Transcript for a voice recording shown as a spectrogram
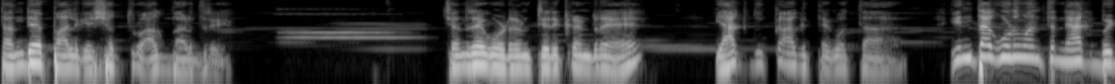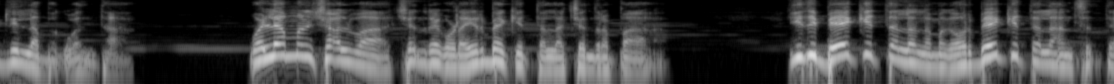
ತಂದೆ ಪಾಲಿಗೆ ಶತ್ರು ಆಗ್ಬಾರ್ದ್ರಿ. ಚಂದ್ರೇಗೌಡರನ್ನು ತಿರ್ಕೊಂಡ್ರೆ ಯಾಕೆ ದುಃಖ ಆಗುತ್ತೆ ಗೊತ್ತಾ? ಇಂಥ ಗುಣವಂತನ ಯಾಕೆ ಬಿಡ್ಲಿಲ್ಲ ಭಗವಂತ? ಒಳ್ಳೆ ಮನುಷ್ಯ ಅಲ್ವಾ? ಚಂದ್ರೇಗೌಡ ಇರಬೇಕಿತ್ತಲ್ಲ ಚಂದ್ರಪ್ಪ. ಇದು ಬೇಕಿತ್ತಲ್ಲ ನಮಗೆ, ಅವ್ರು ಬೇಕಿತ್ತಲ್ಲ ಅನ್ಸುತ್ತೆ.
